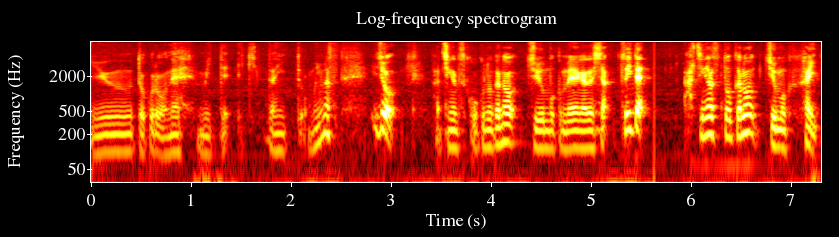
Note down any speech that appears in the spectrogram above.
いうところをね、見ていきたいと思います。以上、8月9日の注目銘柄でした。続いて、8月10日の注目、はい。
